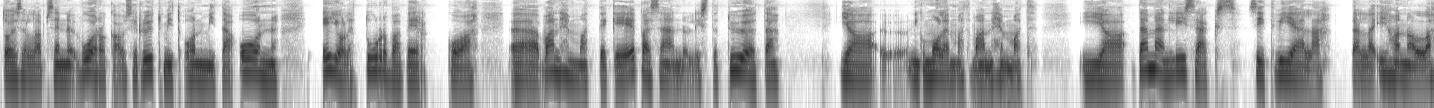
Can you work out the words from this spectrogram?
Toisen lapsen vuorokausirytmit on mitä on. Ei ole turvaverkkoa. Ö, Vanhemmat tekee epäsäännöllistä työtä ja niin kuin molemmat vanhemmat. Ja tämän lisäksi sitten vielä tällä ihanalla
